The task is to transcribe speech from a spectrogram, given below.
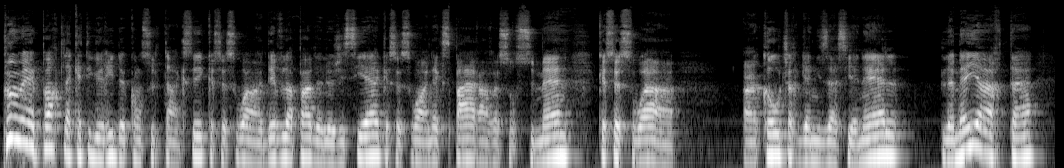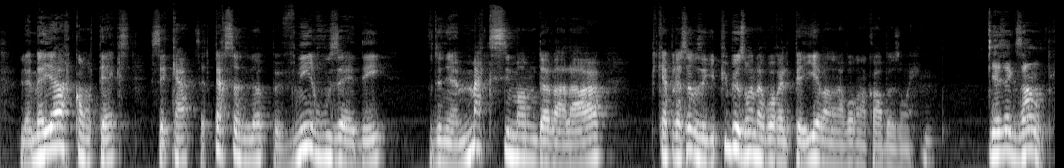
Peu importe la catégorie de consultant que c'est, que ce soit un développeur de logiciels, que ce soit un expert en ressources humaines, que ce soit un, un coach organisationnel, le meilleur temps, le meilleur contexte, c'est quand cette personne-là peut venir vous aider, vous donner un maximum de valeur, puis qu'après ça, vous n'ayez plus besoin d'avoir à le payer avant d'en avoir encore besoin. Des exemples.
